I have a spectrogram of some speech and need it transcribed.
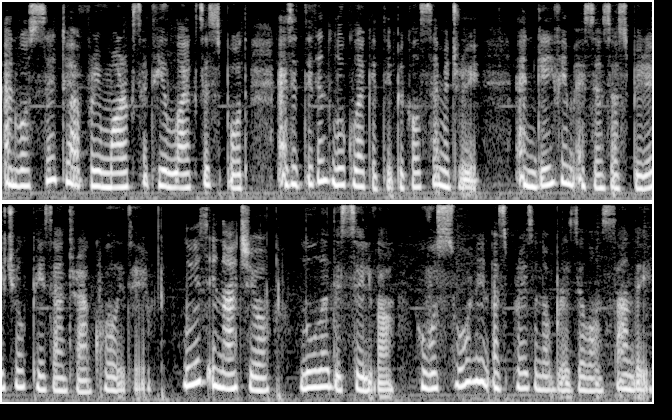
and was said to have remarked that he liked the spot as it didn't look like a typical cemetery and gave him a sense of spiritual peace and tranquility. Luis Inácio Lula da Silva, who was sworn in as president of Brazil on Sunday,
